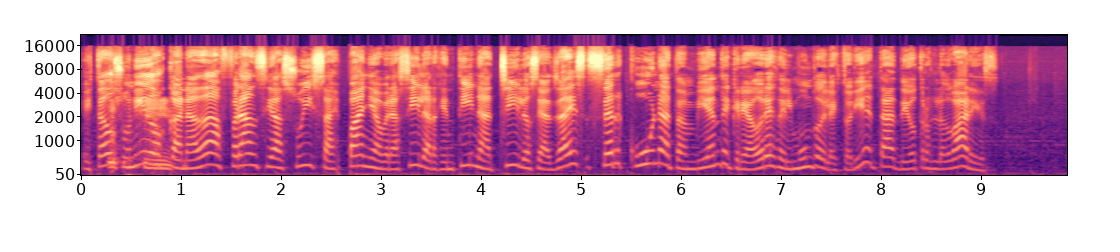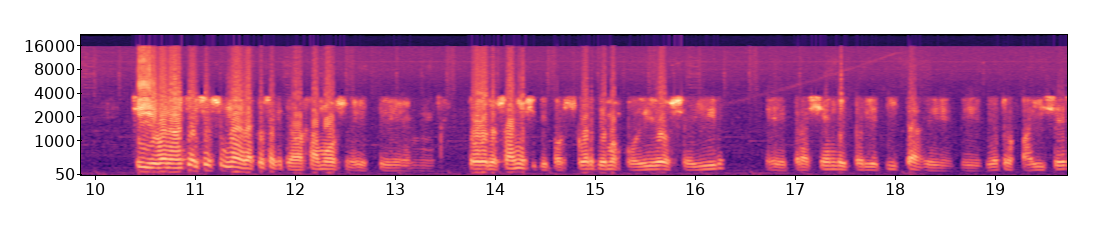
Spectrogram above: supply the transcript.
Estados Sí, Unidos. Canadá, Francia, Suiza, España, Brasil, Argentina, Chile, o sea, ya es ser cuna también de creadores del mundo de la historieta de otros lugares. Sí, bueno, eso, es una de las cosas que trabajamos este, todos los años y que por suerte hemos podido seguir eh, trayendo historietistas de, de- de otros países.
